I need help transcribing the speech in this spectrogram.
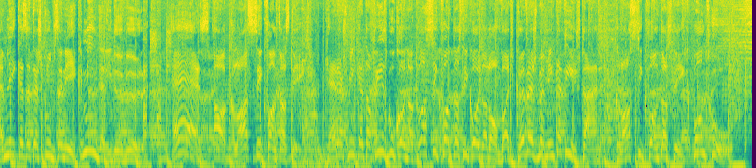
emlékezetes klubzenék minden időből. Ez a Klasszik Fantasztik! Keres minket a Facebookon a Klasszik Fantasztik oldalon, vagy kövess be minket Instán! klasszikfantasztik.hu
